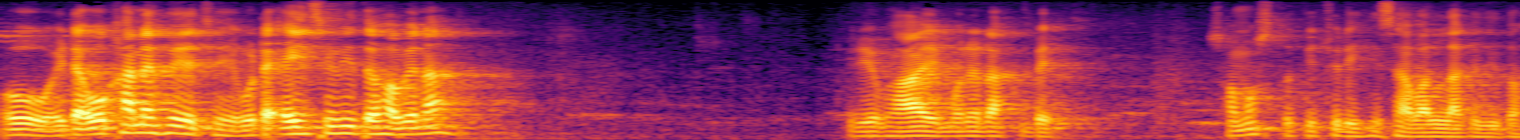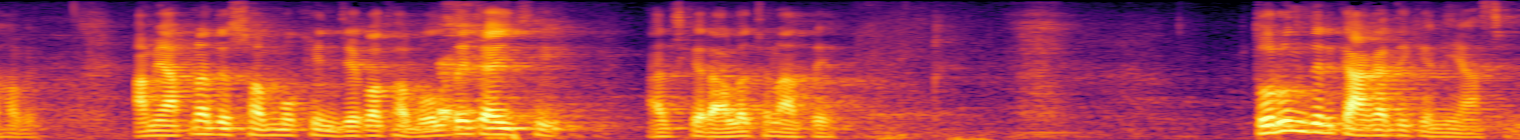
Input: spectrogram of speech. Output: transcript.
ও, এটা ওখানে হয়েছে, ওটা এই সিভিতে হবে না? প্রিয় ভাই, মনে রাখবে, সমস্ত কিছুরই হিসাব আল্লাহকে দিতে হবে। আমি আপনাদের সম্মুখীন যে কথা বলতে চাইছি আজকের আলোচনাতে, তরুণদেরকে আগাদিকে নিয়ে আসেন।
